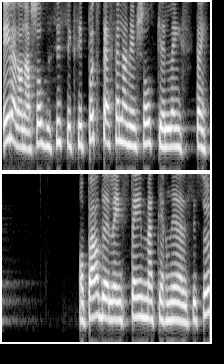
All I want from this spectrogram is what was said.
Et la dernière chose aussi, c'est que c'est pas tout à fait la même chose que l'instinct on parle de l'instinct maternel. C'est sûr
